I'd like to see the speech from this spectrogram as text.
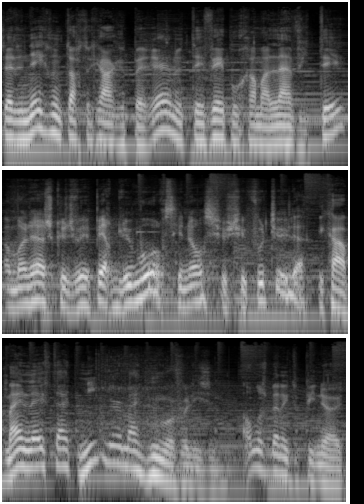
zei de 89-jarige Perret in het tv-programma L'Invité... À mon âge que je vais perdre l'humour, sinon je suis foutu là. Ik ga op mijn leeftijd niet meer mijn humor verliezen, anders ben ik de pineut.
